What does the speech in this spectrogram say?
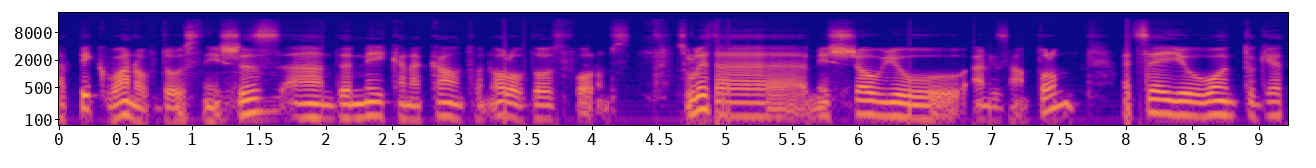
uh, pick one of those niches and uh, make an account on all of those forums. So let uh, me show you an example. Let's say you want to get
